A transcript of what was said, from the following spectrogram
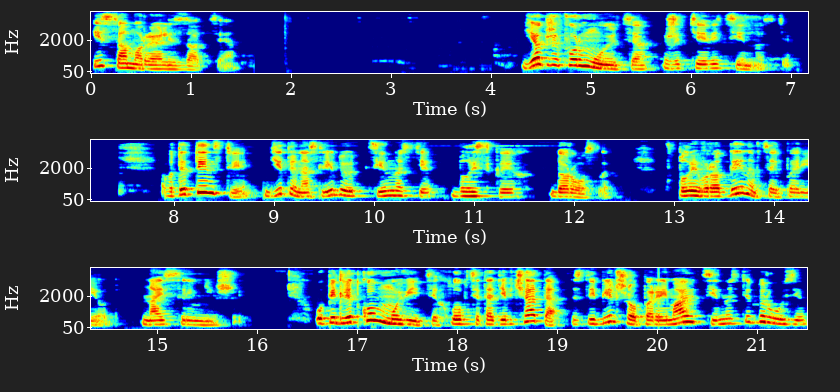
і самореалізація. Як же формуються життєві цінності? В дитинстві діти наслідують цінності близьких дорослих. Вплив родини в цей період найсильніший. У підлітковому віці хлопці та дівчата здебільшого переймають цінності друзів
